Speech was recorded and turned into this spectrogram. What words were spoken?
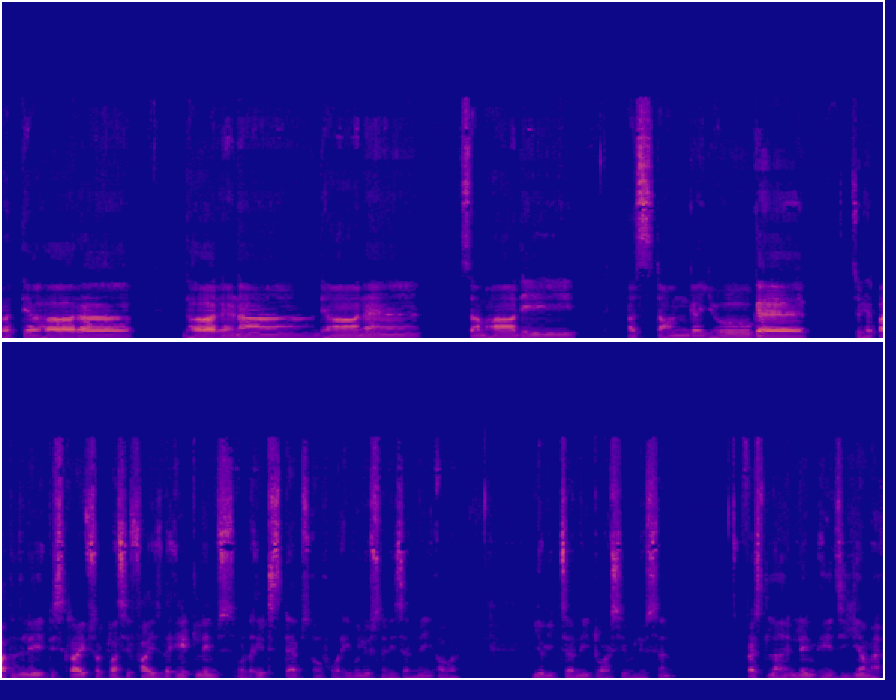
Pratyahara Dharana Dhyana Samadhi Astanga Yoga so here Patanjali describes or classifies the eight limbs or the eight steps of our evolutionary journey, our yogic journey towards evolution. First line, limb is yama.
